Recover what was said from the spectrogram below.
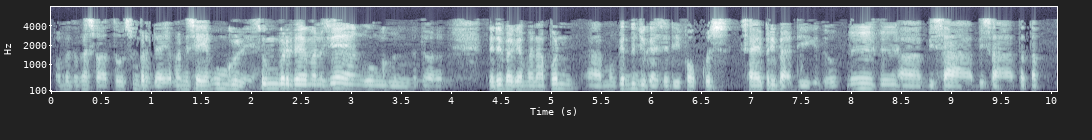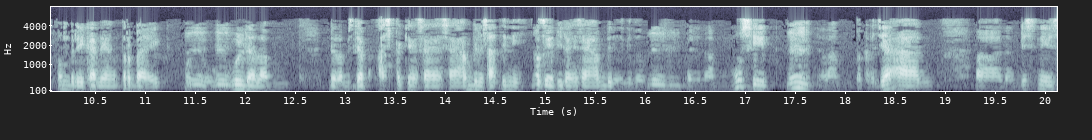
pembentukan suatu sumber daya manusia yang unggul ya. Sumber daya manusia yang unggul. Betul. Jadi bagaimanapun eh, mungkin itu juga jadi fokus saya pribadi gitu. Eh, bisa bisa tetap memberikan yang terbaik untuk Hmm, unggul dalam dalam setiap aspek yang saya saya ambil saat ini, Oke. bidang yang saya ambil gitu. Baik dalam musik, Hmm. dalam pekerjaan, eh, dan bisnis.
